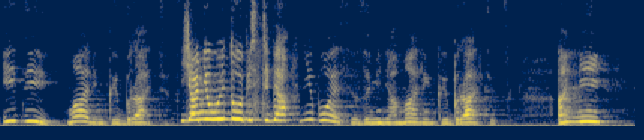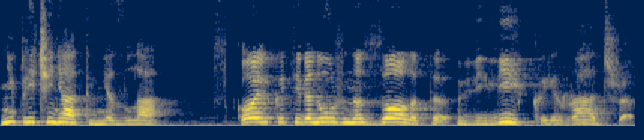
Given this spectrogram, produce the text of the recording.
Иди, маленький братец. Я не уйду без тебя. Не бойся за меня, маленький братец. Они не причинят мне зла. Сколько тебе нужно золота, великий Раджа?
